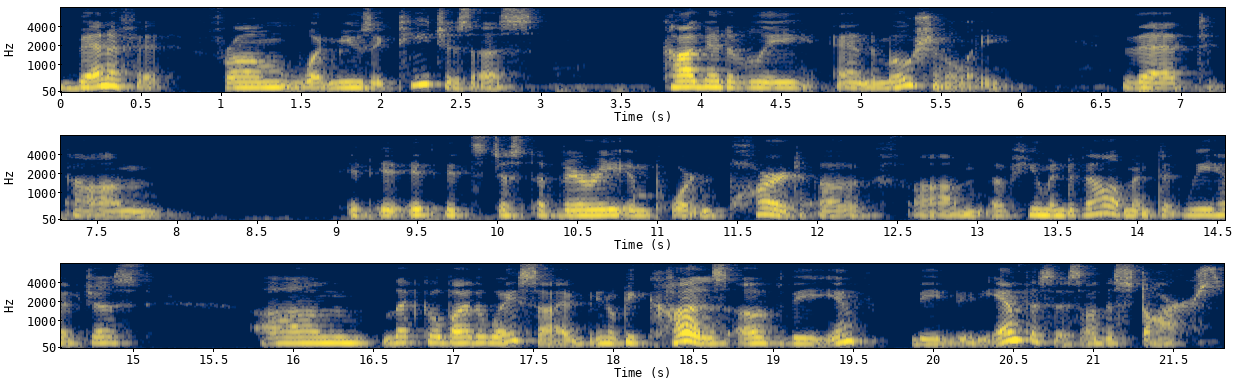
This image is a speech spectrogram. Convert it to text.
benefit from what music teaches us cognitively and emotionally that um, it, it, it's just a very important part of, um, of human development that we have just um, let go by the wayside, you know, because of the, inf- the, the, the, emphasis on the stars,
